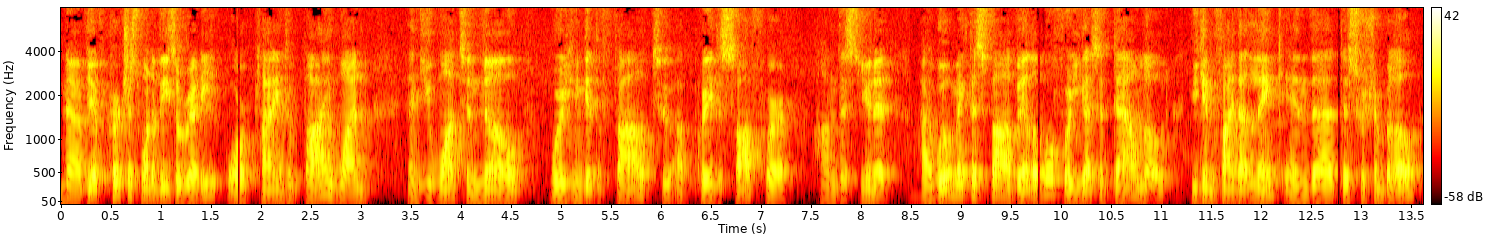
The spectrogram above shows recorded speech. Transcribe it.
Now, if you have purchased one of these already or planning to buy one, and you want to know where you can get the file to upgrade the software on this unit, I will make this file available for you guys to download. You can find that link in the description below.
